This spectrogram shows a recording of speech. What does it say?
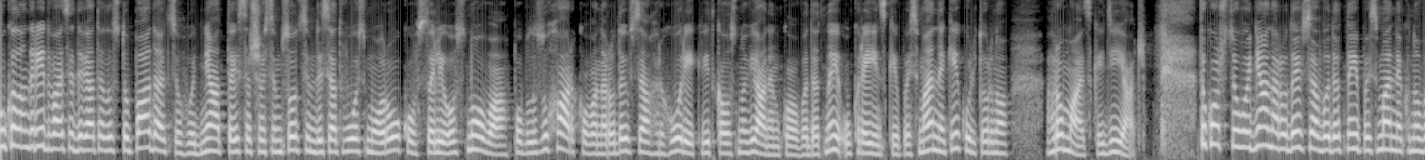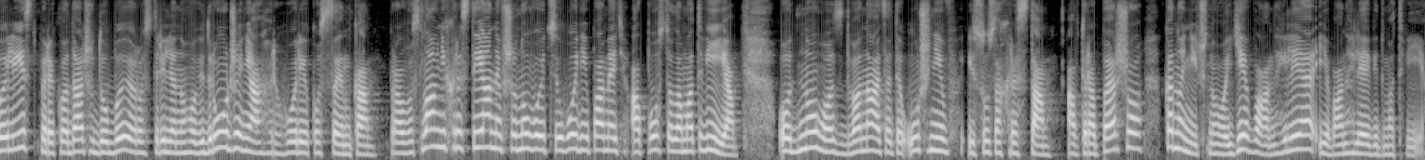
У календарі 29 листопада цього дня 1778 року в селі Основа поблизу Харкова народився Григорій Квітка Основ'яненко, видатний український письменник і культурно-громадський діяч. Також цього дня народився видатний письменник-новеліст, перекладач доби розстріляного відродження Григорій Косинка. Православні християни вшановують сьогодні пам'ять апостола Матвія, одного з 12 учнів Ісуса Христа, автора першого канонічного Євангелія Євангелія від Матвія.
